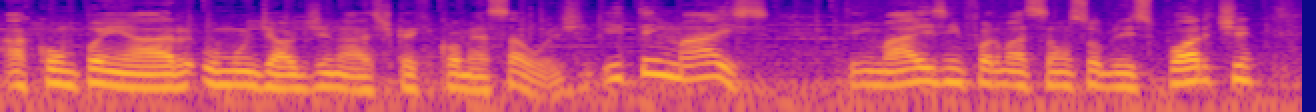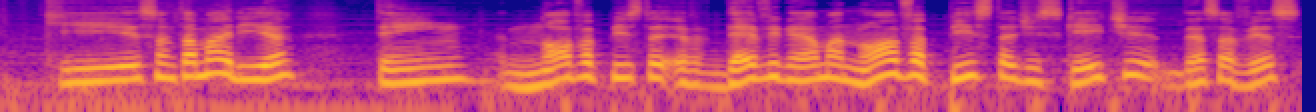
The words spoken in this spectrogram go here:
acompanhar o Mundial de Ginástica que começa hoje. E tem mais, tem mais informação sobre esporte que Santa Maria tem nova pista, deve ganhar uma nova pista de skate, dessa vez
